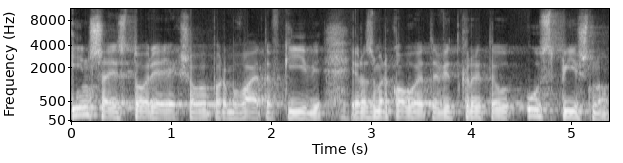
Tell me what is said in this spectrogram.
Інша історія, якщо ви перебуваєте в Києві і розмірковуєте відкрити у- успішну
